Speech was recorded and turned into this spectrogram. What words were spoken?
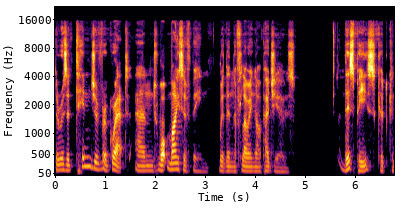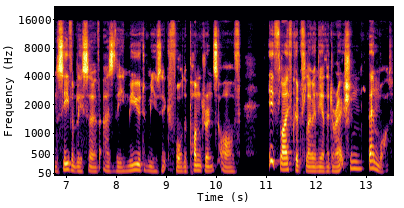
There is a tinge of regret and what might have been within the flowing arpeggios. This piece could conceivably serve as the mood music for the ponderance of if life could flow in the other direction, then what?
